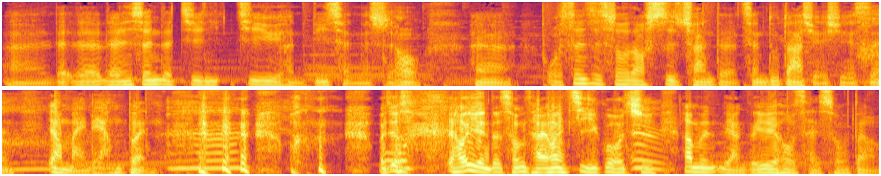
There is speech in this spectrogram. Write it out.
呃人人人生的机机遇很低沉的时候，嗯、呃，我甚至收到四川的成都大学的学生要买两本，啊、我就遥远的从台湾寄过去，嗯、他们两个月后才收到。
